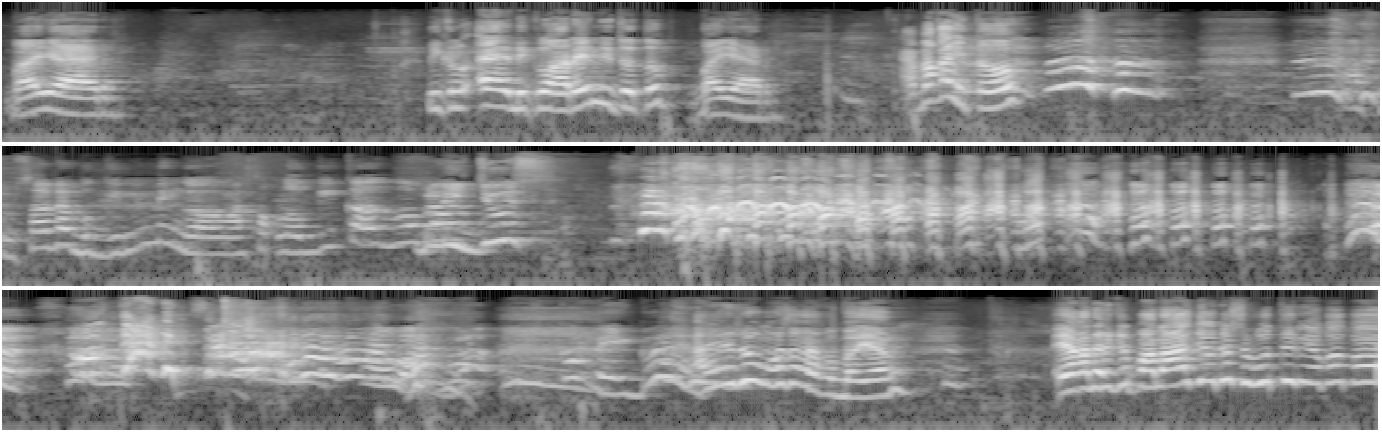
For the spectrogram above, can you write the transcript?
bayar. Dikelu eh dikeluarin ditutup bayar. Apakah itu? Ah, susah dah begini nih nggak masuk logika gue beli jus Kok bego ya? Ayo dong masa gak kebayang Yang ada di kepala aja udah sebutin gak apa-apa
